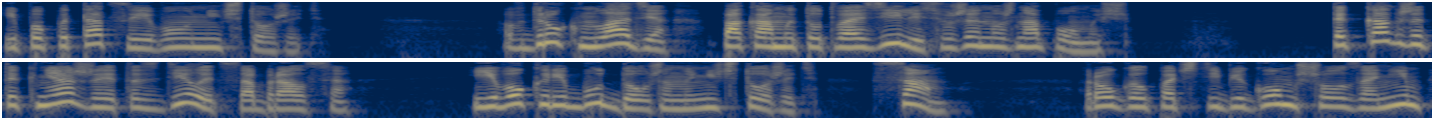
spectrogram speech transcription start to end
и попытаться его уничтожить. Вдруг Младе, пока мы тут возились, уже нужна помощь. Так как же ты, княже, это сделать собрался? Его корибут должен уничтожить. Сам. Рогал почти бегом шел за ним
